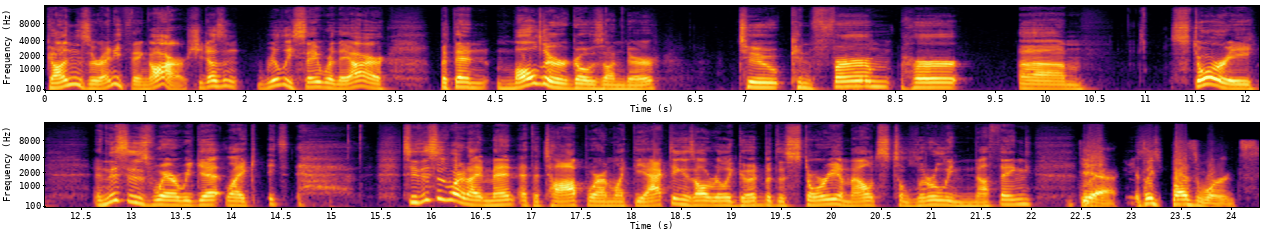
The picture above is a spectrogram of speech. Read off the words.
guns or anything are. She doesn't really say where they are, but then Mulder goes under to confirm her um story and this is where we get like it's See, this is what I meant at the top, where I'm like, the acting is all really good, but the story amounts to literally nothing. Yeah, it's like buzzwords.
